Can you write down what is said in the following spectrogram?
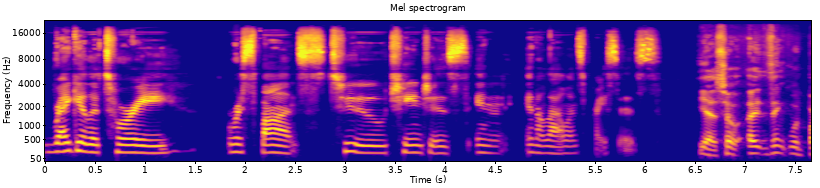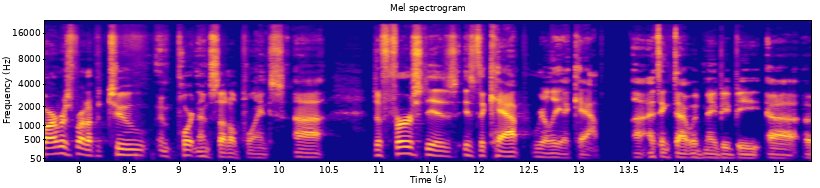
regulatory response to changes in, in allowance prices? Yeah, so I think what Barbara's brought up are two important and subtle points. Uh, the first is is the cap really a cap? Uh, I think that would maybe be uh, a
